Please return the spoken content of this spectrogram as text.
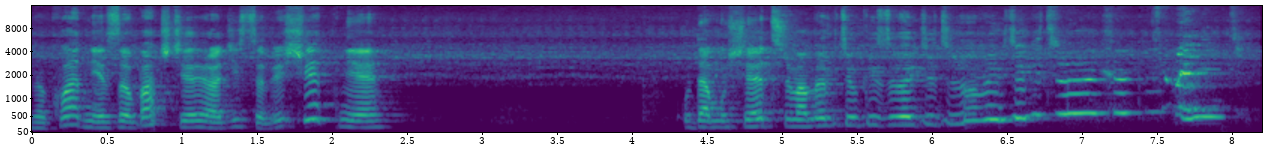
Dokładnie, zobaczcie, radzi sobie świetnie. Uda mu się, trzymamy kciuki, słuchajcie, trzymamy kciuki, trzymamy kciuki.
